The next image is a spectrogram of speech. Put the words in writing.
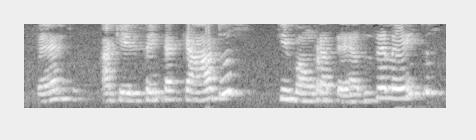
Certo? Aqueles sem pecados que vão para a terra dos eleitos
